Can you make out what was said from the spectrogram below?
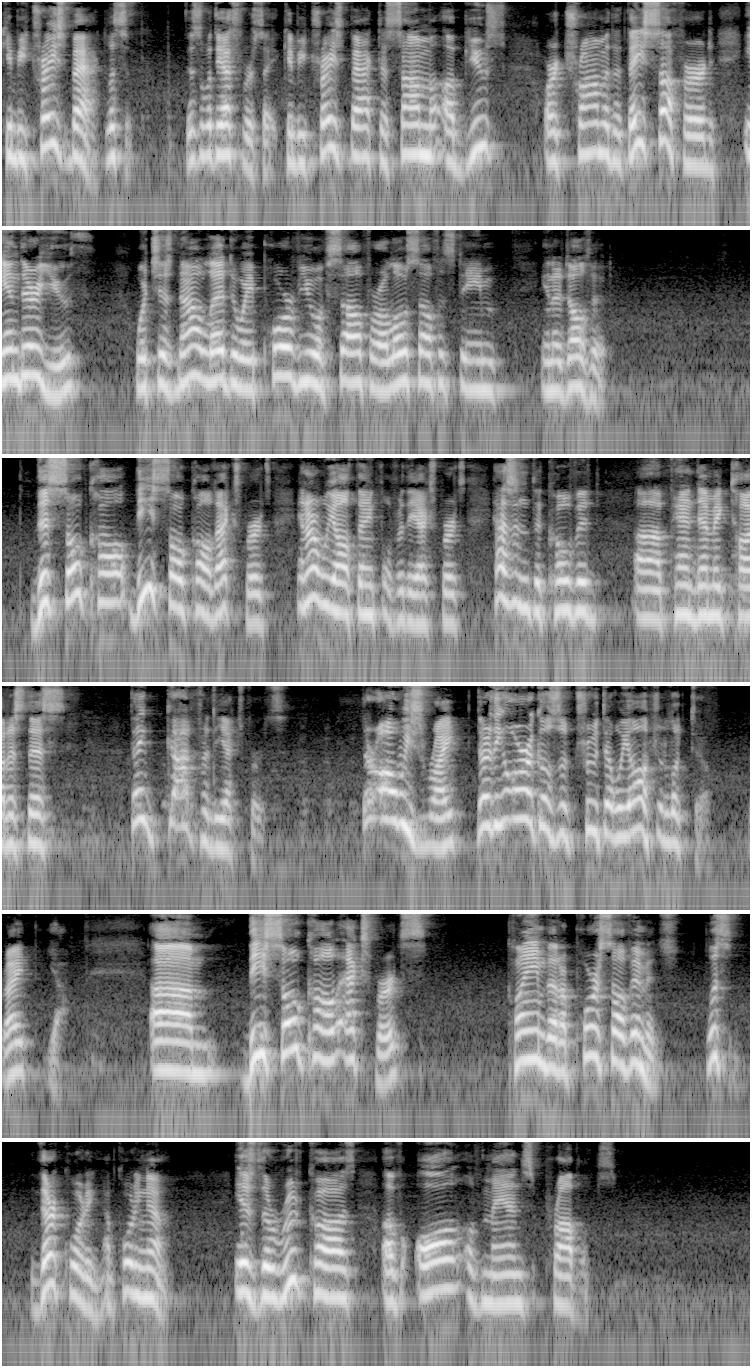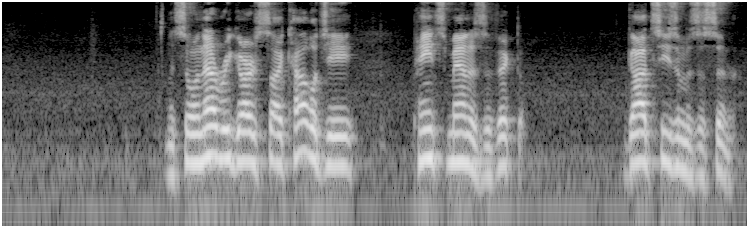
can be traced back. Listen, this is what the experts say can be traced back to some abuse or trauma that they suffered in their youth, which has now led to a poor view of self or a low self esteem in adulthood. This so-called, these so-called experts, and aren't we all thankful for the experts? Hasn't the COVID uh, pandemic taught us this? Thank God for the experts. They're always right. They're the oracles of truth that we all should look to, right? Yeah. Um, these so called experts claim that a poor self image, listen, they're quoting, I'm quoting them, is the root cause of all of man's problems. And so, in that regard, psychology paints man as a victim. God sees him as a sinner.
